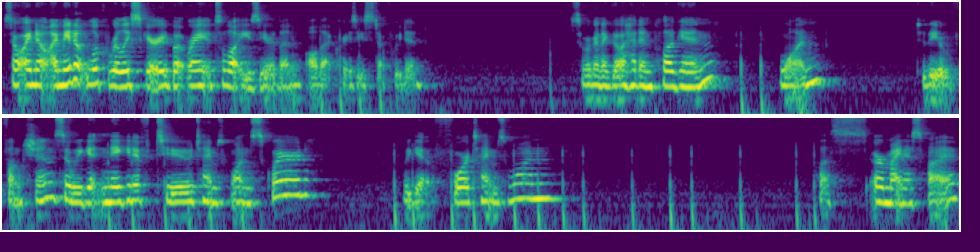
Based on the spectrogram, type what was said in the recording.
So I know I made it look really scary, but right, it's a lot easier than all that crazy stuff we did. So we're going to go ahead and plug in 1 to the function. So we get negative 2 times 1 squared. We get 4 times 1 plus or minus 5.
